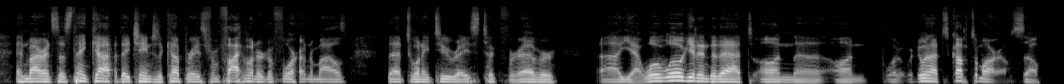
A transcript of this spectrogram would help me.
and Myron says, "Thank God they changed the Cup race from 500 to 400 miles. That 22 race took forever." Uh, yeah, we'll we'll get into that on uh, on what we're doing. That's Cup tomorrow. So,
